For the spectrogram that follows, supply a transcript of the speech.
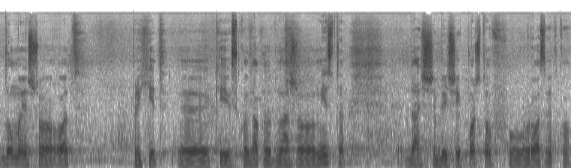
думаю, що от прихід е, київського закладу до нашого міста дасть ще більший поштовх у розвитку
